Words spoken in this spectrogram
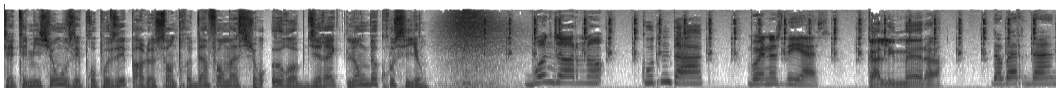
Cette émission vous est proposée par le Centre d'information Europe Direct Languedoc-Roussillon. Buongiorno. Guten Tag. Buenos días. Kalimera. Dobar dan.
